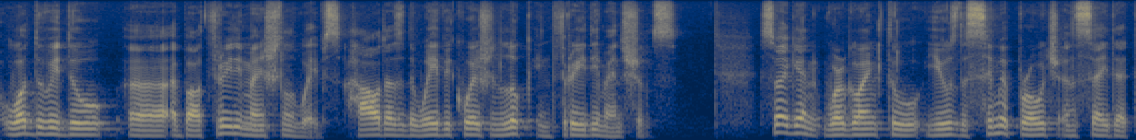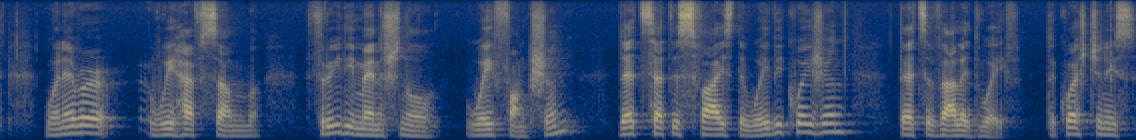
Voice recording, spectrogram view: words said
what do we do uh, about three-dimensional waves? How does the wave equation look in three dimensions? So again, we're going to use the same approach and say that whenever we have some three-dimensional wave function that satisfies the wave equation, that's a valid wave. The question is,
